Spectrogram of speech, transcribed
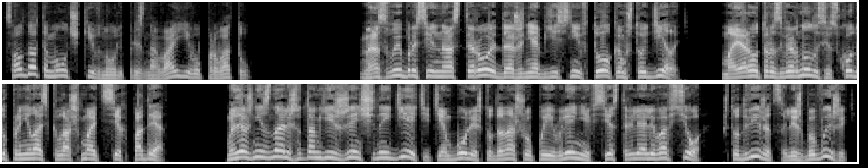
Солдаты молча кивнули, признавая его правоту. Нас выбросили на астероид, даже не объяснив толком, что делать. Моя рота развернулась и сходу принялась клашмать всех подряд. Мы даже не знали, что там есть женщины и дети, тем более, что до нашего появления все стреляли во все, что движется, лишь бы выжить.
